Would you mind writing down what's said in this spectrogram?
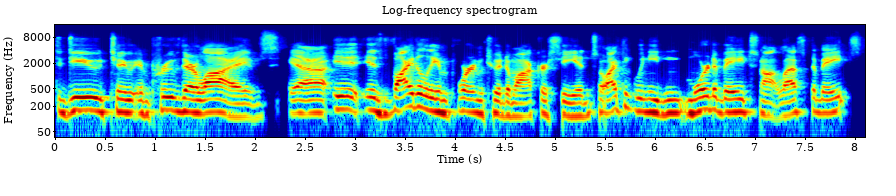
to do to improve their lives uh, is vitally important to a democracy. And so I think we need more debates, not less debates.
